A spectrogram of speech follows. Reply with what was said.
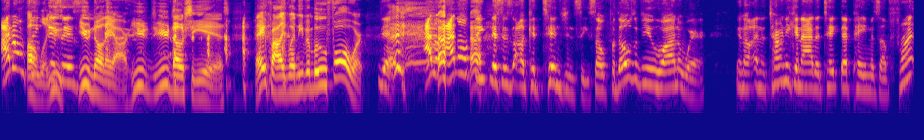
I don't oh, think well, this you, is. You know they are. You you know she is. they probably wouldn't even move forward. Yeah, I don't. I don't think this is a contingency. So for those of you who are unaware, you know, an attorney can either take their payments up front,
